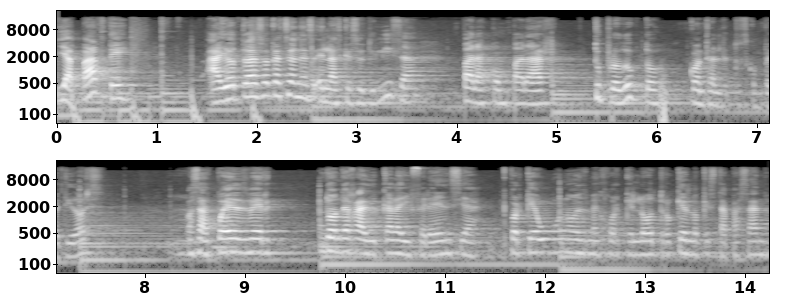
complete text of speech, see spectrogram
Y aparte, hay otras ocasiones en las que se utiliza para comparar tu producto contra el de tus competidores. O sea, puedes ver dónde radica la diferencia, por qué uno es mejor que el otro, qué es lo que está pasando.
